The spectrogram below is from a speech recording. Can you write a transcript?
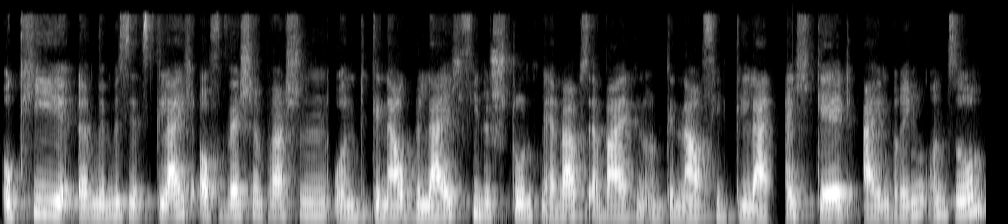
okay, äh, wir müssen jetzt gleich auf Wäsche waschen und genau gleich viele Stunden Erwerbsarbeiten und genau viel gleich Geld einbringen und so,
